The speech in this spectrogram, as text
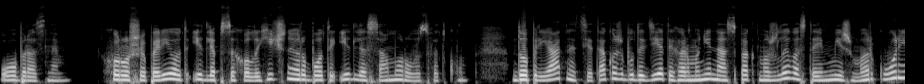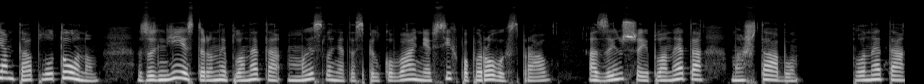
образним. Хороший період і для психологічної роботи, і для саморозвитку. До п'ятниці також буде діяти гармонійний аспект можливостей між Меркурієм та Плутоном. З однієї сторони планета мислення та спілкування всіх паперових справ, а з іншої планета масштабу, планета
